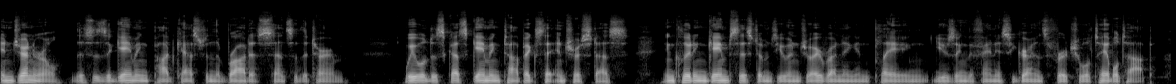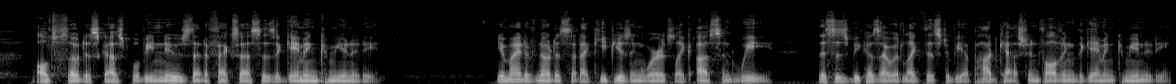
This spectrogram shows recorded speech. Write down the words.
In general, this is a gaming podcast in the broadest sense of the term. We will discuss gaming topics that interest us, including game systems you enjoy running and playing using the Fantasy Grounds virtual tabletop. Also discussed will be news that affects us as a gaming community. You might have noticed that I keep using words like us and we. This is because I would like this to be a podcast involving the gaming community.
